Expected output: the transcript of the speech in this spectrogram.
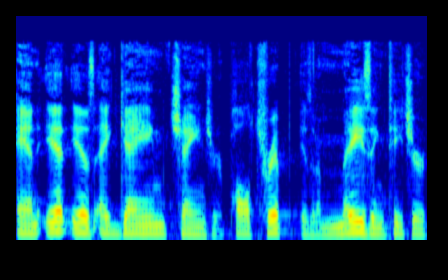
and it is a game changer. Paul Tripp is an amazing teacher,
